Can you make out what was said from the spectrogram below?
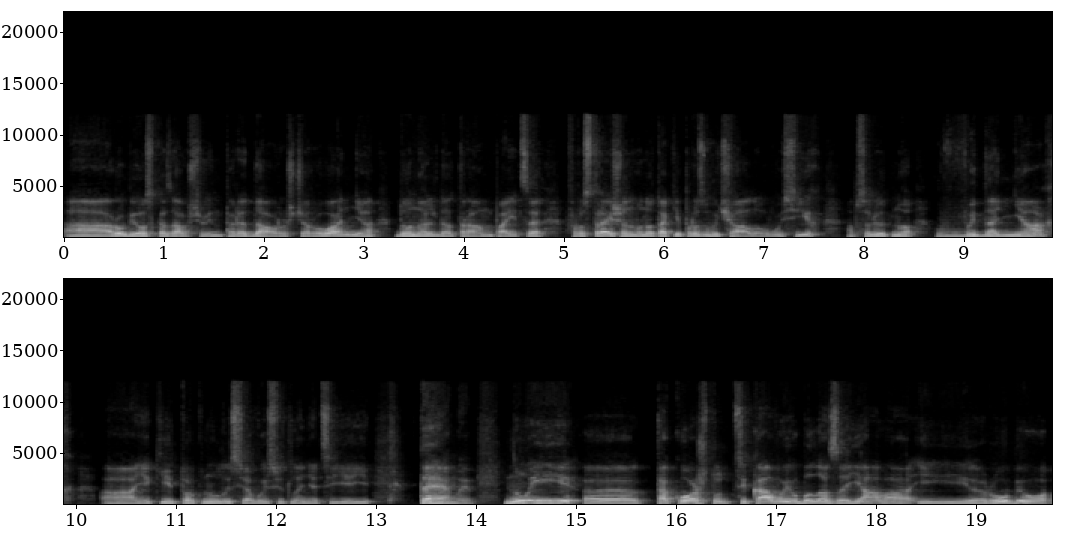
а, Рубіо сказав, що він передав розчарування Дональда Трампа, і це фрустрейшн, воно так і прозвучало в усіх абсолютно виданнях, а, які торкнулися висвітлення цієї теми. Ну і е, також тут цікавою була заява і Рубіо,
